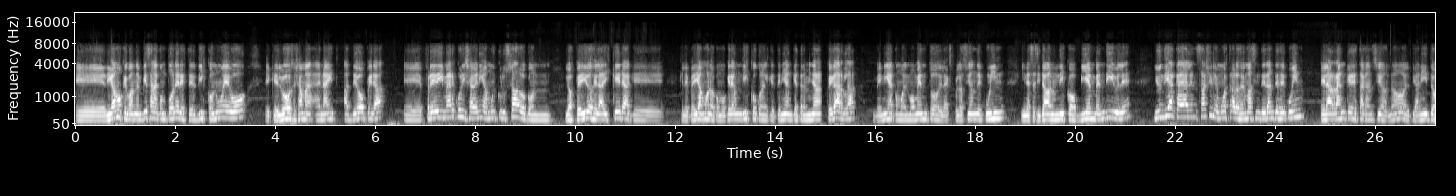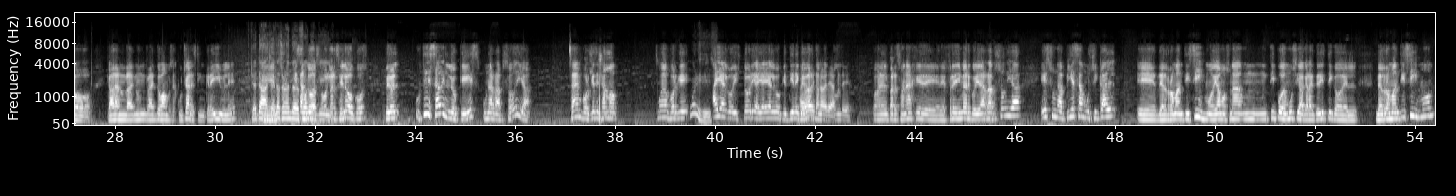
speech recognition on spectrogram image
Eh, digamos que cuando empiezan a componer este disco nuevo, eh, que luego se llama A Night at the Opera, eh, Freddie Mercury ya venía muy cruzado con los pedidos de la disquera que, que le pedían, bueno, como que era un disco con el que tenían que terminar de pegarla, venía como el momento de la explosión de Queen y necesitaban un disco bien vendible. Y un día cae al ensayo y le muestra a los demás integrantes de Queen el arranque de esta canción, ¿no? El pianito que ahora en un, en un ratito vamos a escuchar, es increíble. Ya está, ya Eh, está sonando de empiezan fondo todos aquí. a volverse locos. Pero el- ¿ustedes saben lo que es una rapsodia? ¿Saben por qué se llama? Bueno, porque hay algo de historia y hay algo que tiene que ver también historia, con, sí. con el personaje de, de Freddie Mercury. La Rapsodia es una pieza musical eh, del romanticismo, digamos, una- un tipo de música característico del, del romanticismo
